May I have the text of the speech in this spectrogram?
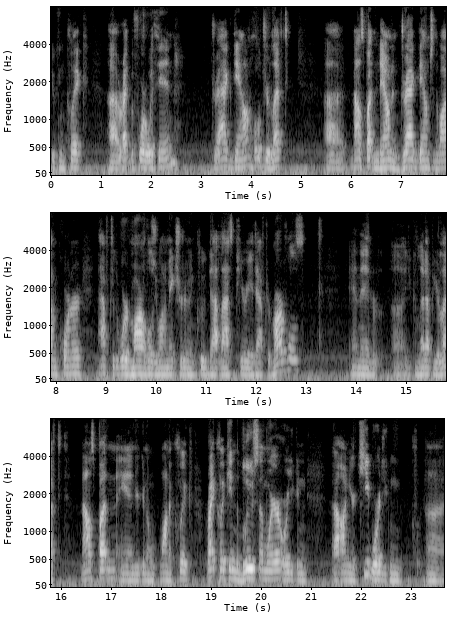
you can click uh, right before within, drag down, hold your left uh, mouse button down and drag down to the bottom corner. After the word marvels, you want to make sure to include that last period after marvels. And then uh, you can let up your left mouse button and you're going to want to click, right click in the blue somewhere or you can, uh, on your keyboard, you can uh,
